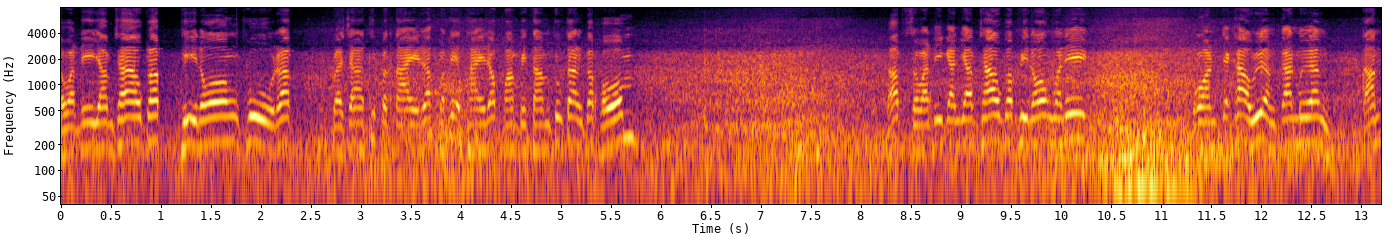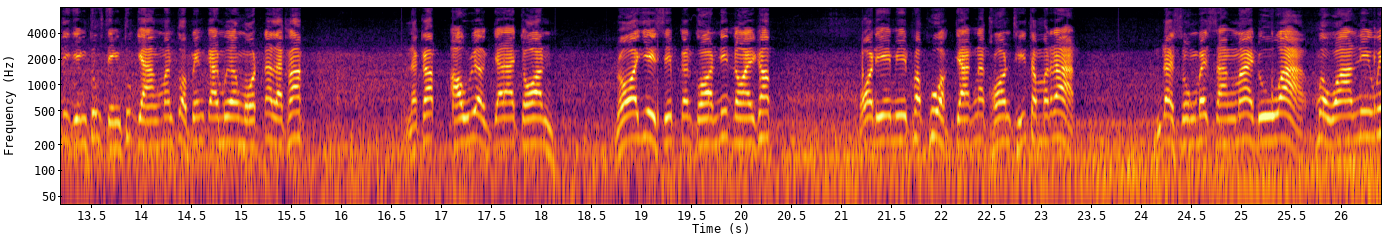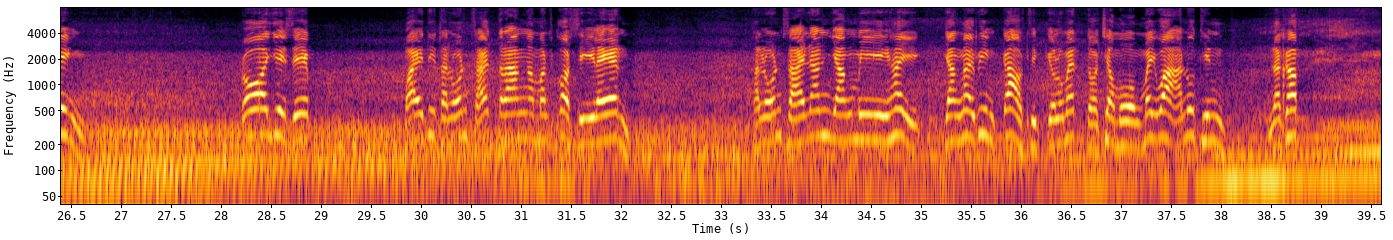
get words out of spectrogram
สวัสดียามเช้าครับ พี่น้องผู้รักประชาธิปไตยรักประเทศไทยรักความเป็นธรรมทุกท่านครับผม ครับสวัสดีกันยามเช้าครับพี่น้องวันนี้ ก่อนจะเข้าเรื่องการเมือง ตามที่จริงทุกสิ่งทุกอย่างมันก็เป็นการเมืองหมดนั่นแหละครับนะครับ เอาเรื่องจราจร120 กันก่อนนิดหน่อยครับ พอดีมีพระพวกจากนครศรีธรรมราช ได้ส่งใบสั่งมาดูว่าเมื่อวานนี้วิ่ง120 ไปที่ถนนสายตรังมันก็สี่เลน ถนนสายนั้นยังมีให้ยังให้วิ่ง 90 กิโลเมตรต่อชั่วโมง ไม่ว่าอนุทินนะครับ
